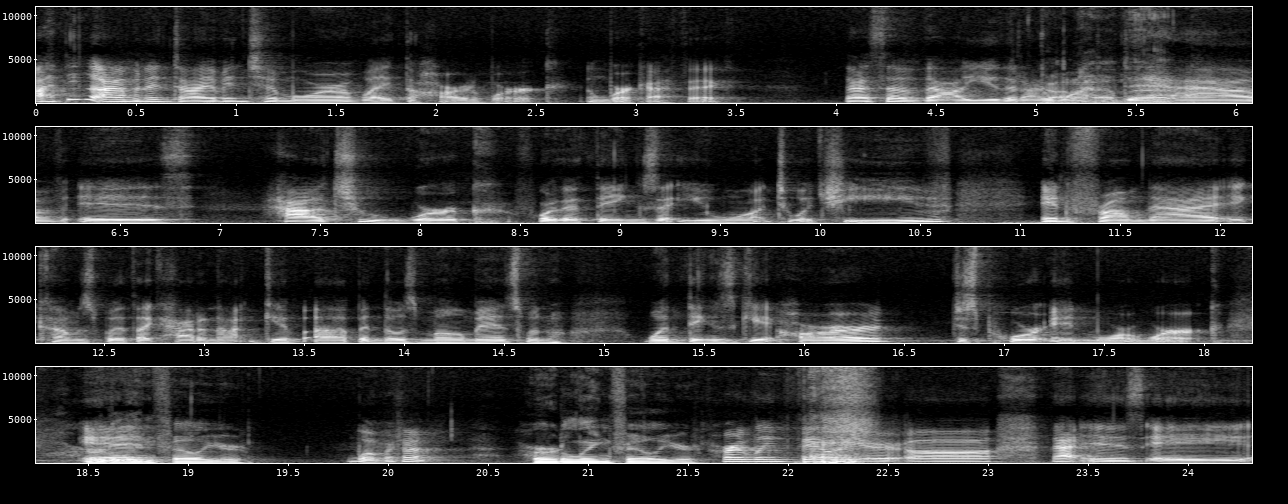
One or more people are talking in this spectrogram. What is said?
I think I'm going to dive into more of like the hard work and work ethic. That's a value that I Gotta want have to that. have is how to work for the things that you want to achieve. And from that, it comes with like how to not give up in those moments when when things get hard, just pour in more work. Hurdling failure. one more time. Hurdling failure. hurdling failure. Uh, that is a.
